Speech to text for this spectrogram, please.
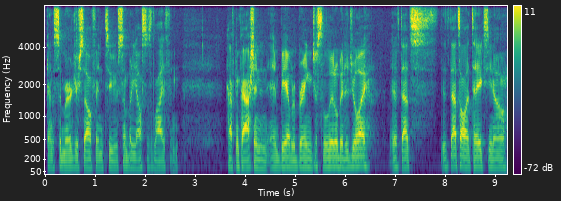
kind of submerge yourself into somebody else's life and have compassion and, and be able to bring just a little bit of joy. If that's if that's all it takes, you know,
